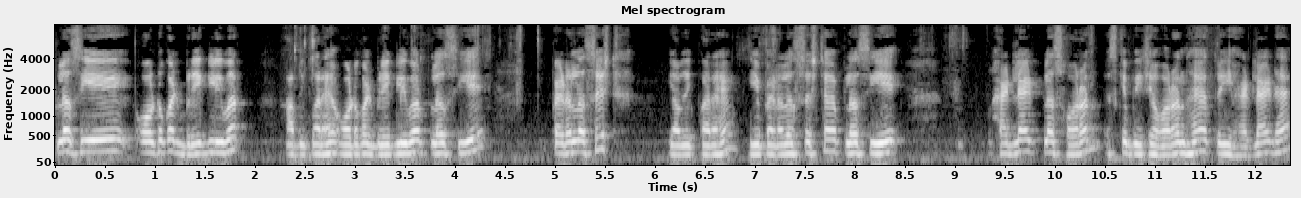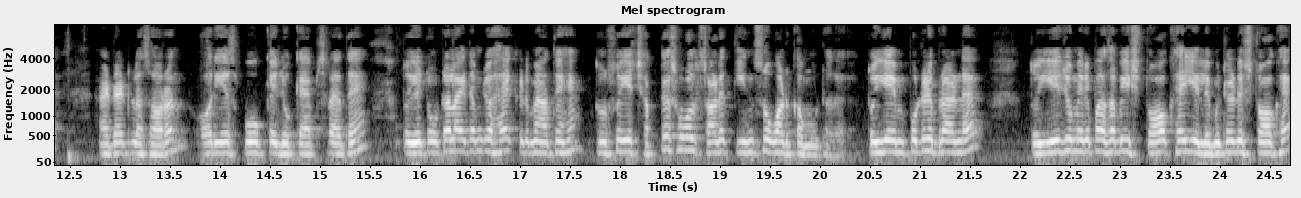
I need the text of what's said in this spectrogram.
प्लस ये ऑटो कट ब्रेक लीवर आप देख पा रहे हैं auto cut brake lever plus ये पेडल असिस्ट ये आप देख पा रहे हैं, ये पेडल असिस्ट है, प्लस ये हेडलाइट प्लस हॉर्न इसके पीछे हॉर्न है तो ये हेडलाइट है हेडलाइट प्लस हॉर्न और ये स्पोक के जो कैप्स रहते हैं तो ये टोटल आइटम जो है किट में आते हैं तो ये छत्तीस वोल्ट साढ़े तीन सौ वाट का मोटर है तो ये इम्पोर्टेड ब्रांड है तो ये जो मेरे पास अभी स्टॉक है, ये लिमिटेड स्टॉक है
